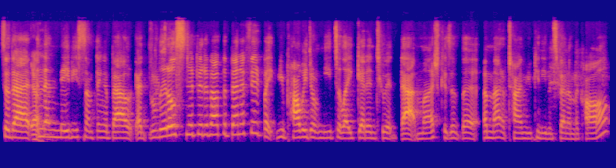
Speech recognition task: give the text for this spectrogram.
so that yeah. and then maybe something about a little snippet about the benefit but you probably don't need to like get into it that much because of the amount of time you can even spend on the call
